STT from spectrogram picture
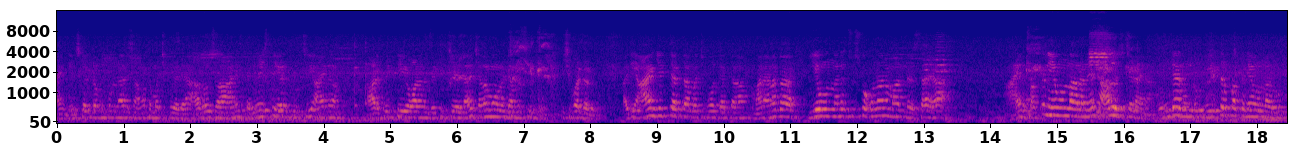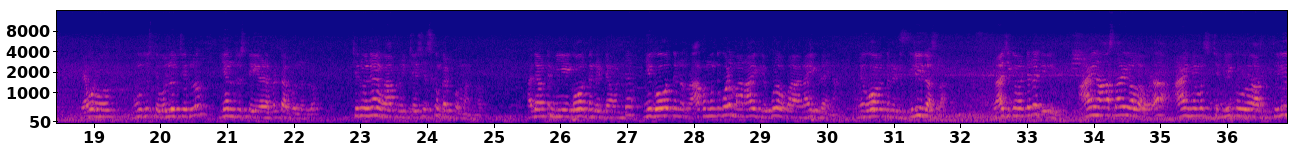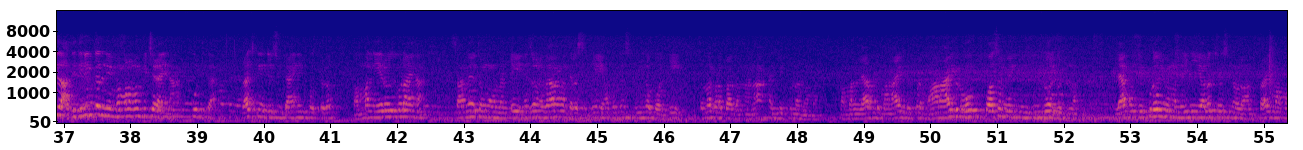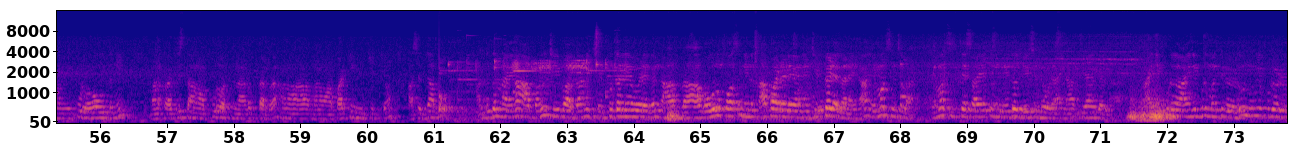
ఆయన తెలుసుకెళ్ళనుకున్నది సమత మర్చిపోయాడు? ఆ రోజు ఆయన తెలివేస్తే తెచ్చి ఆయన ఆడ పెట్టి వాళ్ళని పెట్టించేయడానికి చంద్రమోహన్ రెడ్డి అనేసి ఇష్టపడ్డాడు. అది ఆయన చెప్తే అట్ట మర్చిపోతే అట్ట మన వెనక ఏముందని చూసుకోకుండా మాట్లాడే స్థాయా? ఆయన పక్కన ఏమున్నారనేది ఆలోచించాడు ఆయన. రెండే రెండు మీ ఇద్దరు పక్కనే ఉన్నారు. ఎవరు? నువ్వు చూస్తే ఒళ్ళు చెరువులో ఈయన చూస్తే ఈడ పెట్టాపల్లిలో చెరువునే వాపరు ఇచ్చేసి ఇసుకం కట్టుకోమంటున్నావు అదేమంటే మీ గోవర్ధన్ రెడ్డి ఏమంటే మీ గోవర్ధన్ రాకముందు కూడా మా నాయకుడు ఎప్పుడో ఒక నాయకుడు ఆయన. మీ గోవర్ధన్ రెడ్డి తెలియదు అసలు. రాజకీయం అంటేనే తెలియదు ఆయన ఆ స్థాయి వల్ల కూడా ఆయన విమర్శించి మీకు అసలు తెలియదు అది తెలియదు కదా మమ్మల్ని పంపించాడు ఆయన పూర్తిగా. రాజకీయం తెలుసుంటే ఆయన ఎందుకు వస్తాడు? మమ్మల్ని ఏ రోజు కూడా ఆయన సమేతంగా ఉండండి నిజం నిదానంగా తెలుస్తుంది. అబద్ధం స్పీడ్గా పోతుంది తొందరపడ బాగున్నానా అని చెప్తున్నాను మమ్మల్ని మమ్మల్ని లేకుంటే మా నాయకుడు ఇప్పుడు మా నాయకుడు ఓపిక కోసం మేము ఇన్ని రోజులు పెట్టున్నాం లేకుంటే ఎప్పుడో మిమ్మల్ని ఏం చేయాలో చేసిన వాళ్ళు అంత స్థాయి మమ్మల్ని ఎప్పుడు అవుతుందని మనకు అర్జిస్తాం అప్పుడు అట్లా అడుగుతారా? మనం మనం ఆ పార్టీ నుంచి ఇచ్చాం ఆ సిద్ధాంతం. అందుకని ఆయన ఆ పని చేయబాక అని చెప్పగలిగేవాడే కానీ ఆ గౌరవం కోసం నేను కాపాడాడే అని చెప్పాడే కానీ ఆయన విమర్శించాల. విమర్శిస్తే సాయి నేను ఏదో చేసిండేవాడు ఆయన ఆ త్యాగి గారు ఆయన ఇప్పుడు ఆయన ఇప్పుడు మంత్రి వాడు నువ్వు ఎప్పుడు వాడు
